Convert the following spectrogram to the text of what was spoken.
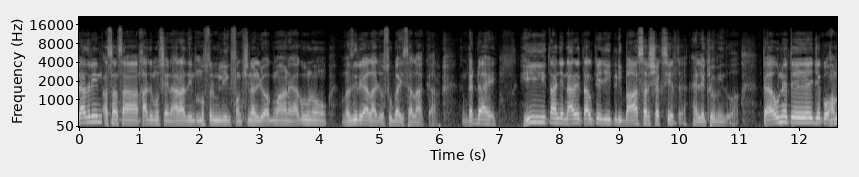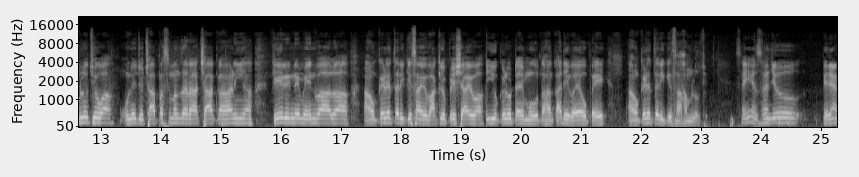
नाज़रीन असां ख़ादिम हुसैन अरादीन मुस्लिम लीग फंक्शनल जो अॻुवाण ऐं वज़ीर आला जो सूबाई सलाहकार गॾु आहे हीअ तव्हांजे नारे तालके जी हिकिड़ी बासर शख़्सियत ऐं लेखियो वेंदो आहे त उन ते जेको हमिलो थियो आहे उनजो छा पसि मंज़रु आहे छा कहाणी आहे केरु हिन में इनवॉल्व आहे ऐं कहिड़े तरीक़े सां इहो वाक़ियो पेश आयो आहे इहो कहिड़ो टाइम हो तव्हां काॾे वियो पए ऐं कहिड़े तरीक़े सां हमिलो थियो साईं असांजो पहिरियां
